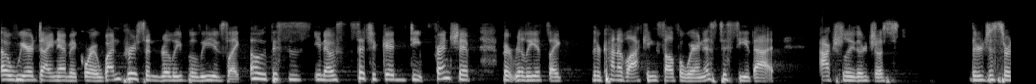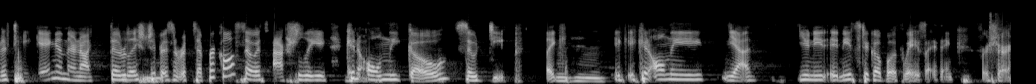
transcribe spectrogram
a weird dynamic where one person really believes like, oh, this is, you know, such a good deep friendship, but really it's like they're kind of lacking self-awareness to see that actually they're just they're just sort of taking and they're not the relationship isn't reciprocal. So it's actually can only go so deep. Like mm-hmm. it, it can only yeah you need it needs to go both ways i think for sure.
